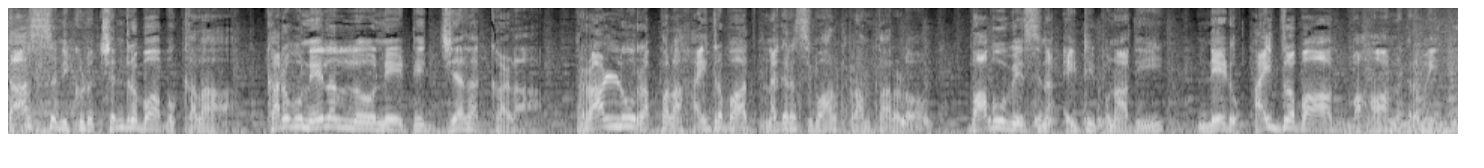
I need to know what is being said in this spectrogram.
దార్శనికుడు చంద్రబాబు కళ కరువు నేలల్లో నేటి జల కళ. రాళ్ళు రప్పల హైదరాబాద్ నగర శివారు ప్రాంతాలలో బాబు వేసిన ఐటీ పునాది నేడు హైదరాబాద్ మహానగరమైంది.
